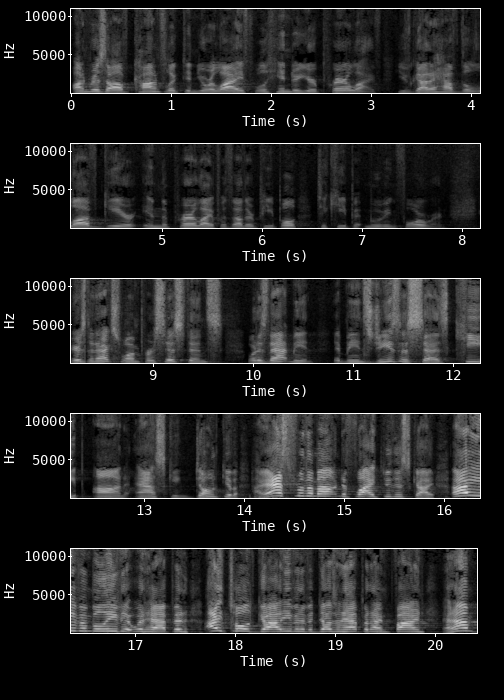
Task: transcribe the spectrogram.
Unresolved conflict in your life will hinder your prayer life. You've got to have the love gear in the prayer life with other people to keep it moving forward. Here's the next one persistence. What does that mean? It means Jesus says, keep on asking. Don't give up. I asked for the mountain to fly through the sky. I even believed it would happen. I told God, even if it doesn't happen, I'm fine. And I'm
